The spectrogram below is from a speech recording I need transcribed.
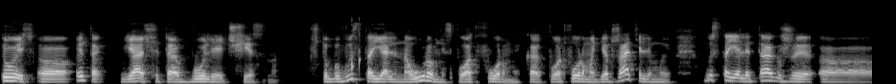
То есть э, это, я считаю, более честно. Чтобы вы стояли на уровне с платформой, как платформа-держатели мы, вы стояли также э,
